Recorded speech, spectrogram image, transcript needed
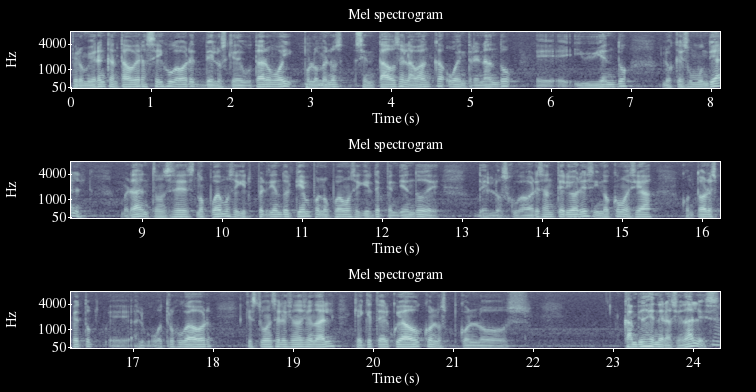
pero me hubiera encantado ver a seis jugadores de los que debutaron hoy, por lo menos sentados en la banca o entrenando eh, y viviendo lo que es un mundial, ¿verdad? Entonces no podemos seguir perdiendo el tiempo, no podemos seguir dependiendo de, de los jugadores anteriores y no como decía, con todo respeto, eh, algún otro jugador que estuvo en selección nacional, que hay que tener cuidado con los, con los cambios generacionales.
